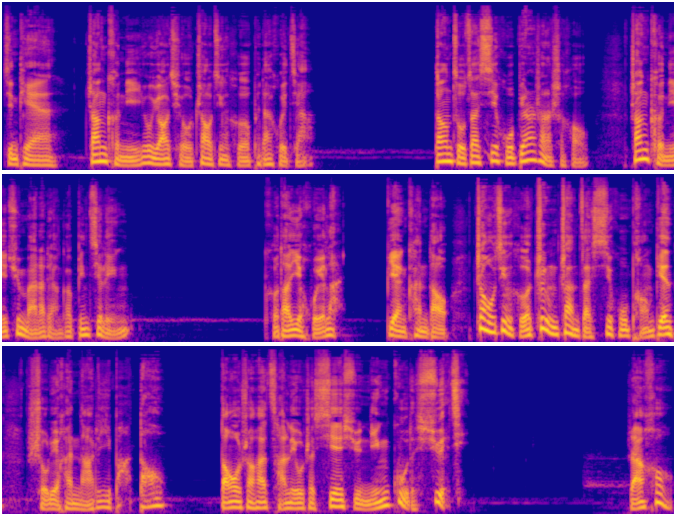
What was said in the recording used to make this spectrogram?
今天张可妮又要求赵静和陪她回家。当走在西湖边上的时候，张可妮去买了两个冰淇淋。可他一回来，便看到赵静和正站在西湖旁边，手里还拿着一把刀，刀上还残留着些许凝固的血迹。然后，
